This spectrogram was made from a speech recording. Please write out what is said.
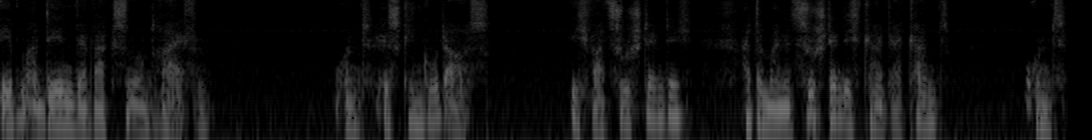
eben an denen wir wachsen und reifen und es ging gut aus. Ich war zuständig, hatte meine Zuständigkeit erkannt und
